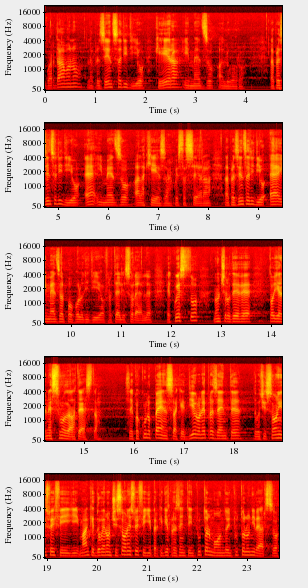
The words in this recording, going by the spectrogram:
guardavano la presenza di Dio che era in mezzo a loro. La presenza di Dio è in mezzo alla Chiesa questa sera, la presenza di Dio è in mezzo al popolo di Dio, fratelli e sorelle, e questo non ce lo deve togliere nessuno dalla testa. Se qualcuno pensa che Dio non è presente dove ci sono i suoi figli, ma anche dove non ci sono i suoi figli, perché Dio è presente in tutto il mondo, in tutto l'universo,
